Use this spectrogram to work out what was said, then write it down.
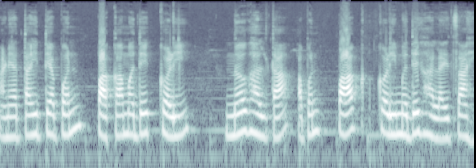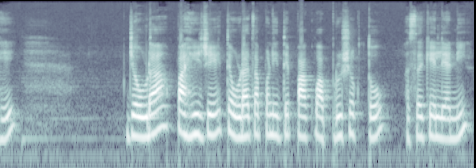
आणि आता इथे आपण पाकामध्ये कळी न घालता आपण पाक कळीमध्ये घालायचा आहे. जेवढा पाहिजे तेवढाच आपण इथे पाक वापरू शकतो. असं केल्याने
